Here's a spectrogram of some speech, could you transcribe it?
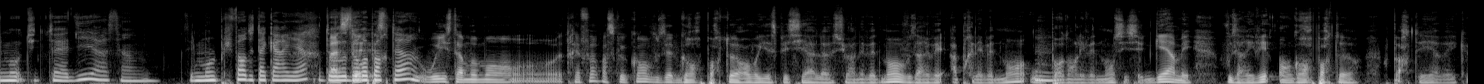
le mot, tu t'as dit, hein, c'est un c'est le moment le plus fort de ta carrière de, bah, reporter? Oui, c'est un moment très fort parce que quand vous êtes grand reporter envoyé spécial sur un événement, vous arrivez après l'événement ou mm. pendant l'événement si c'est une guerre, mais vous arrivez en grand reporter. Vous partez avec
